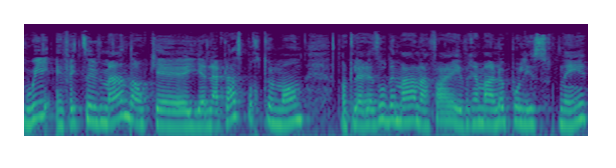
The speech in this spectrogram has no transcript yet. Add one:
Oui, effectivement. Donc, euh, il y a de la place pour tout le monde. Donc, le réseau des mères en affaires est vraiment là pour les soutenir.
